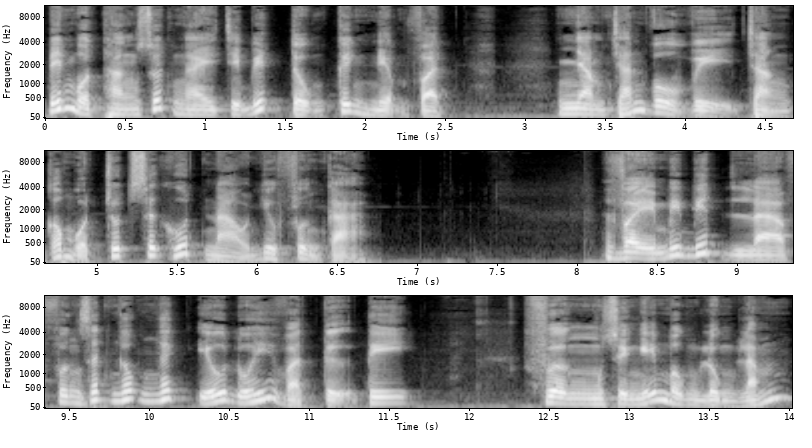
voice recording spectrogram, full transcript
Đến một thằng suốt ngày chỉ biết tụng kinh niệm Phật. Nhằm chán vô vị chẳng có một chút sức hút nào như Phương cả. Vậy mới biết là Phương rất ngốc nghếch yếu đuối và tự ti. Phương suy nghĩ mông lung lắm.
